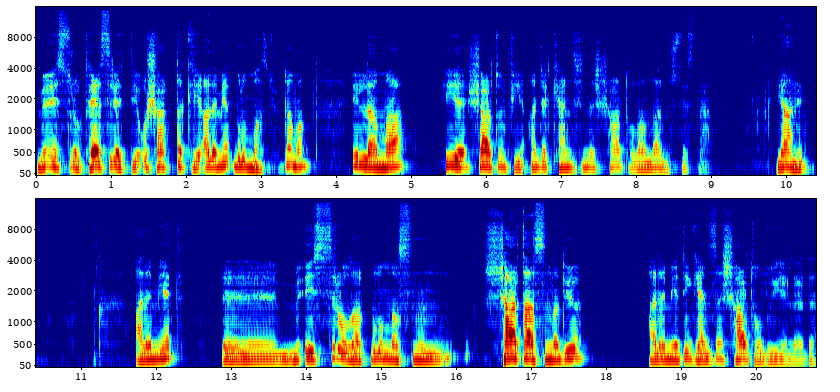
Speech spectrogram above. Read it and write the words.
müessir tesir ettiği o şarttaki alemiyet bulunmaz diyor. Tamam. İlla ma hiye şartun fi. Ancak kendisinde şart olanlar müstesna. Yani alemiyet e, müessir olarak bulunmasının şartı aslında diyor alemiyetin kendisine şart olduğu yerlerde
